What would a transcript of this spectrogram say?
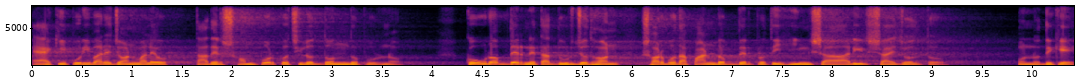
একই পরিবারে জন্মালেও তাদের সম্পর্ক ছিল দ্বন্দ্বপূর্ণ। কৌরবদের নেতা দুর্যোধন সর্বদা পাণ্ডবদের প্রতি হিংসা আর ঈর্ষায় জ্বলত। অন্যদিকে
